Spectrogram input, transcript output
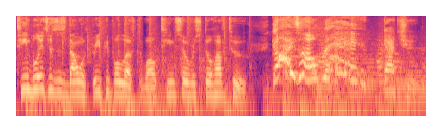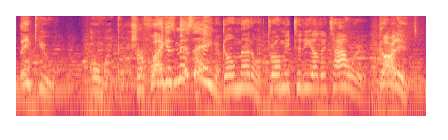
Team Blazers is down with three people left, while Team Silver still have two. Guys, help me! Got you. Thank you! Oh my gosh, our flag is missing! Gold Medal, throw me to the other tower. Got it!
